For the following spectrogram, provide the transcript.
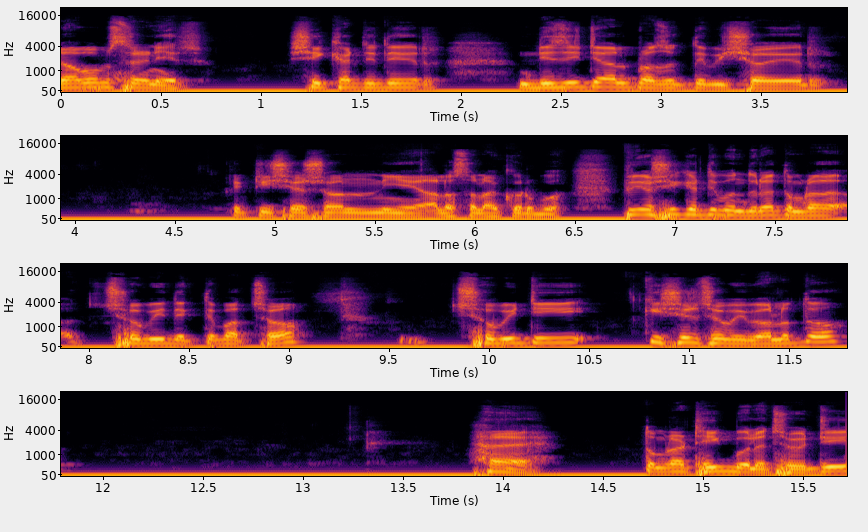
নবম শ্রেণির শিক্ষার্থীদের ডিজিটাল প্রযুক্তি বিষয়ের একটি সেশন নিয়ে আলোচনা করব। প্রিয় শিক্ষার্থী বন্ধুরা, তোমরা ছবি দেখতে পাচ্ছ। ছবিটি কিসের ছবি বলো তো? হ্যাঁ তোমরা ঠিক বলেছ, এটি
